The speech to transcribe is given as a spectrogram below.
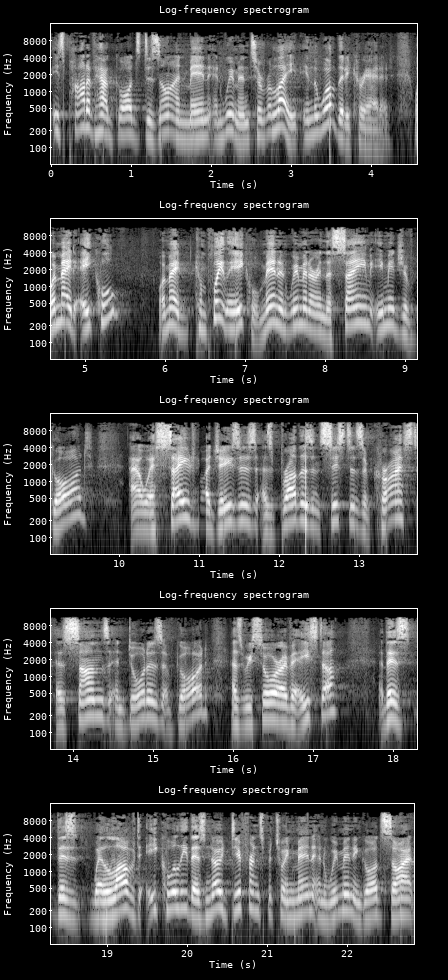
it's part of how God's designed men and women to relate in the world that He created. We're made equal, we're made completely equal. Men and women are in the same image of God. Uh, we're saved by Jesus as brothers and sisters of Christ, as sons and daughters of God, as we saw over Easter. There's, there's, we're loved equally. There's no difference between men and women in God's sight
